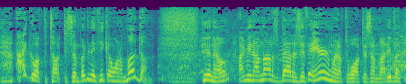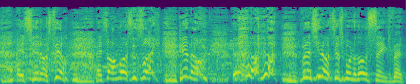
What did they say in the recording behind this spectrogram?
I go up to talk to somebody and they think I want to mug them. You know, I mean, I'm not as bad as if Aaron went up to walk to somebody, but it's, you know, still, it's almost, it's like, you know, but it's, you know, it's just one of those things. But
